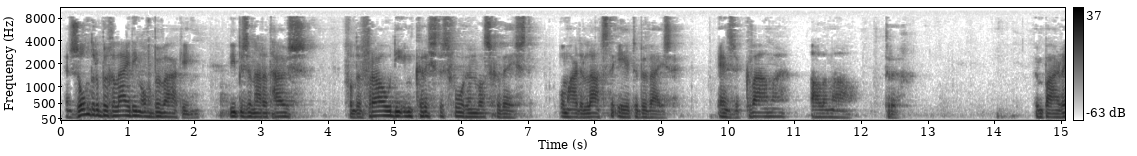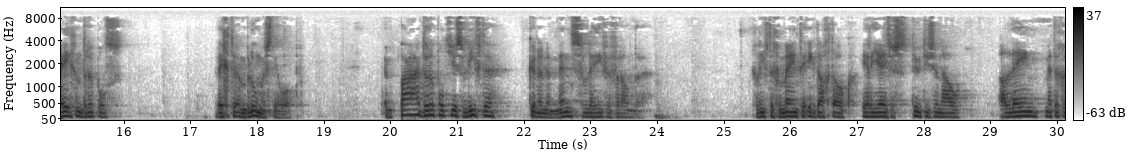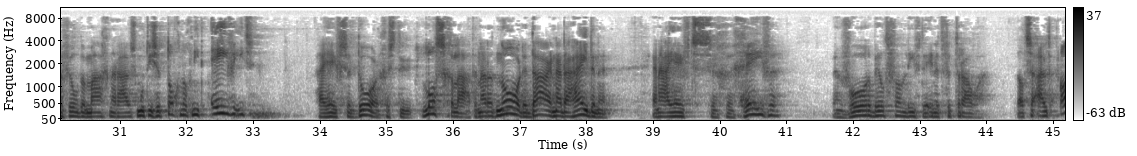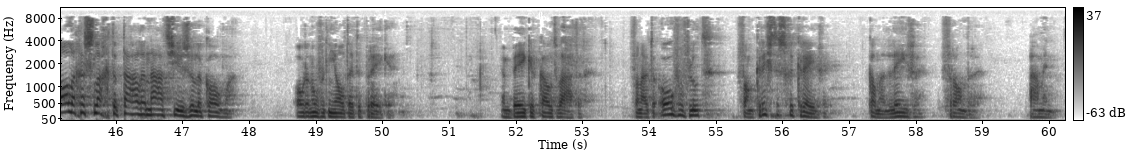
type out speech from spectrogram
En zonder begeleiding of bewaking liepen ze naar het huis van de vrouw die in Christus voor hen was geweest. Om haar de laatste eer te bewijzen. En ze kwamen allemaal terug. Een paar regendruppels richtten een bloemenstil op. Een paar druppeltjes liefde kunnen een mensenleven veranderen. Geliefde gemeente, ik dacht ook, Heer Jezus, stuurt hij ze nou alleen met een gevulde maag naar huis? Moet hij ze toch nog niet even iets... Hij heeft ze doorgestuurd, losgelaten naar het noorden, daar naar de heidenen. En hij heeft ze gegeven een voorbeeld van liefde in het vertrouwen. Dat ze uit alle geslachten, talen, naties zullen komen. Oh, dan hoef ik niet altijd te preken. Een beker koud water, vanuit de overvloed van Christus gekregen, kan een leven veranderen. Amen.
